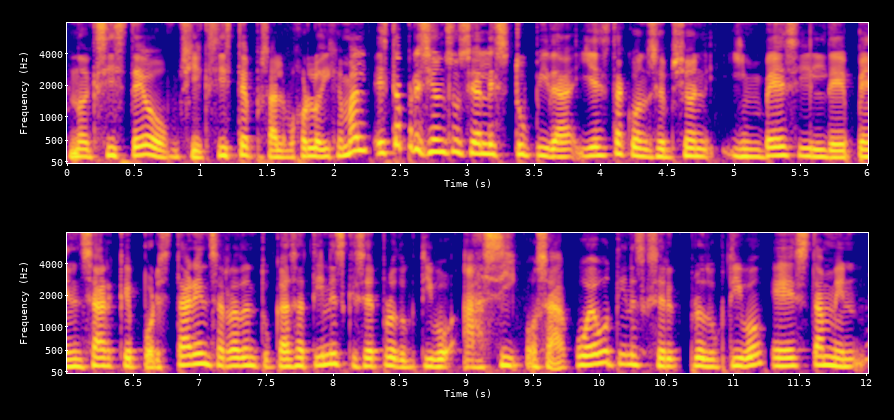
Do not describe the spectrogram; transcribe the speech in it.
no existe o si existe pues a lo mejor lo dije mal. Esta presión social estúpida y esta concepción imbécil de pensar que por estar encerrado en tu casa tienes que ser productivo así, o sea, huevo tienes que ser productivo es también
